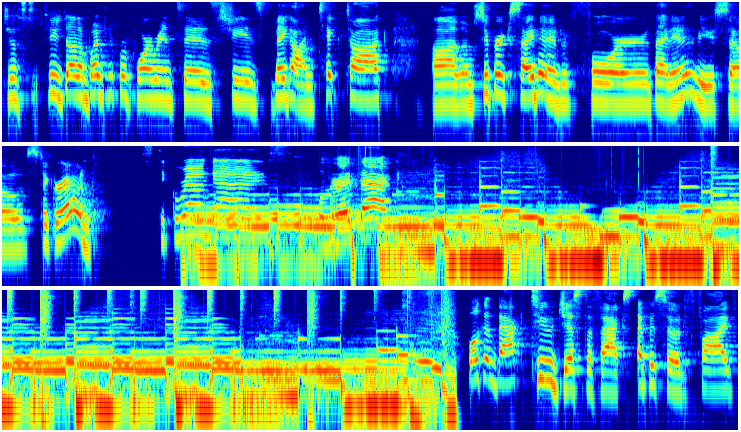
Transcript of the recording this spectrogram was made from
just she's done a bunch of performances. She's big on TikTok. Um, I'm super excited for that interview. So stick around. Stick around, guys. We'll be right back. Welcome back to Just the Facts, episode five.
